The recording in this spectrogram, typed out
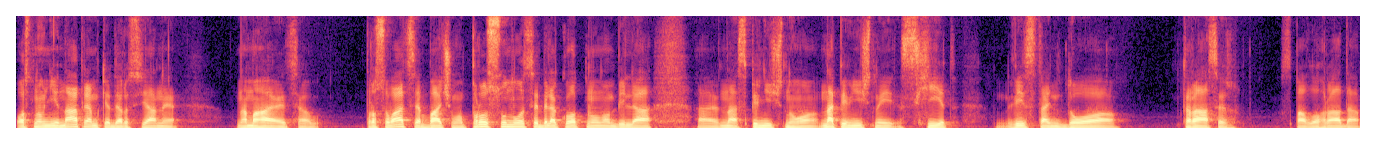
основні напрямки, де росіяни намагаються просуватися. Бачимо, просунутися біля Котлиного, біля е, на, з північного, на північний схід, відстань до траси з Павлограда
